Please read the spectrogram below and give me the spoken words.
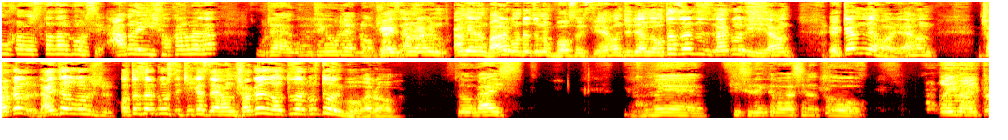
প্রকার অত্যাচার করছে? আবার এই সকালবেলা উঠে ঘুম থেকে উঠে ব্লগ গাইস আমি এখন আমি এখন বারো ঘণ্টার জন্য বস হয়েছি। এখন যদি আমি অত্যাচার যদি না করি এখন কেমনে হয়? এখন সকাল রাইতে অত্যাচার করছি ঠিক আছে এখন সকালে অত্যাচার করতে হইব আরও। তো গাইস ঘুমে কিছু দেখতে পাচ্ছি না তো ওই মা একটু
